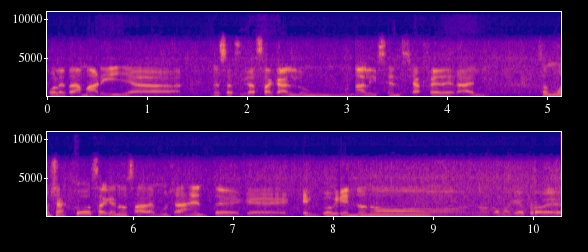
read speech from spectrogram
coleta amarilla, necesitas sacarle un- una licencia federal. Son muchas cosas que no sabe mucha gente que, que el gobierno no, no como que provee.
